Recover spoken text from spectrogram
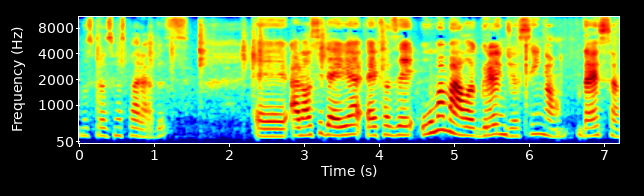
nas próximas paradas. É, a nossa ideia é fazer uma mala grande assim, ó, dessa,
